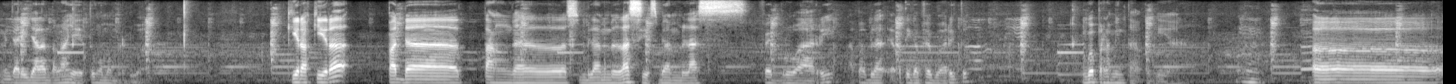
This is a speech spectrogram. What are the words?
mencari jalan tengah yaitu ngomong berdua. Kira-kira pada tanggal 19 ya 19 Februari apa apa 3 Februari tuh gue pernah minta ke dia. Hmm. eh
